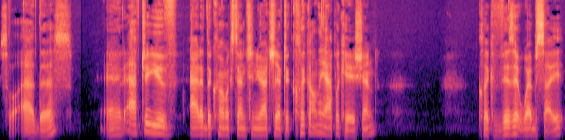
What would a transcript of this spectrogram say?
So we'll add this. And after you've added the Chrome extension, you actually have to click on the application, click Visit Website,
